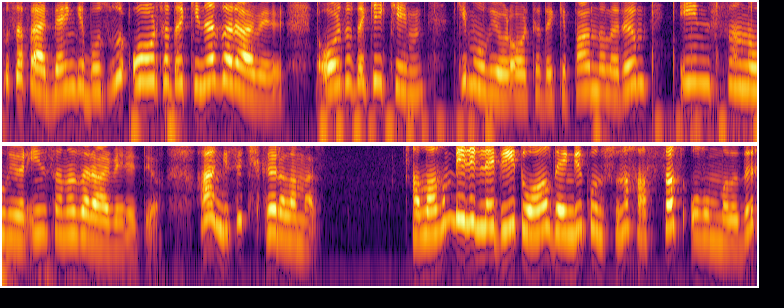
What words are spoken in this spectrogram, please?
bu sefer denge bozulur ortadakine zarar verir. Ortadaki kim? Kim oluyor ortadaki pandalarım? İnsan oluyor. insana zarar verir diyor. Hangisi çıkarılamaz? Allah'ın belirlediği doğal denge konusuna hassas olunmalıdır.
